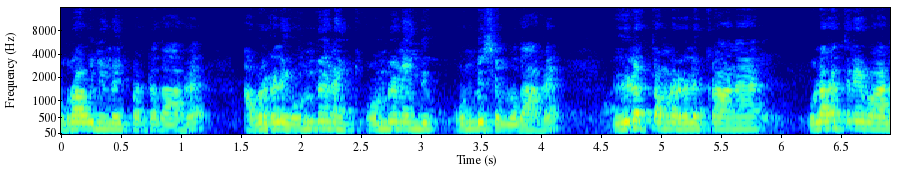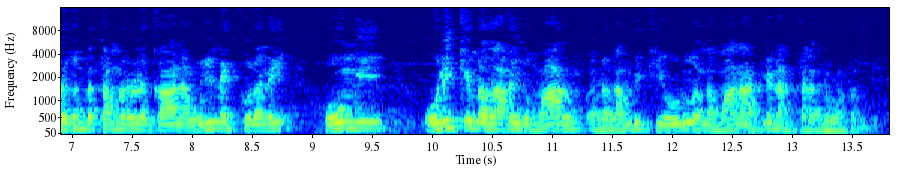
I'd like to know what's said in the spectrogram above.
உறவு நிலைப்பட்டதாக அவர்களை ஒன்றிணை ஒன்றிணைந்து கொண்டு செல்வதாக ஈழத்தமிழர்களுக்கான உலகத்திலே வாழுகின்ற தமிழர்களுக்கான உரிமை குரலை ஓங்கி ஒலிக்கின்றதாக இது மாறும் என்ற நம்பிக்கையோடு அந்த மாநாட்டிலே நான் கலந்து கொண்டிருந்தேன்.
